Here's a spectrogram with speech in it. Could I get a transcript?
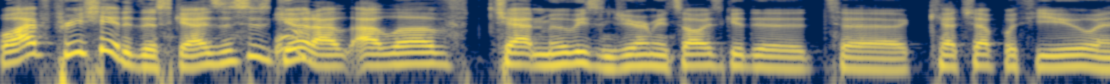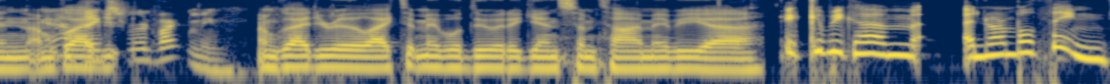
Well, I've appreciated this, guys. This is good. I, I love chatting movies, and Jeremy, it's always good to, to catch up with you. And I'm Yeah, glad thanks you, for inviting me. I'm glad you really liked it. Maybe we'll do it again sometime. Maybe uh, It could become a normal thing.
